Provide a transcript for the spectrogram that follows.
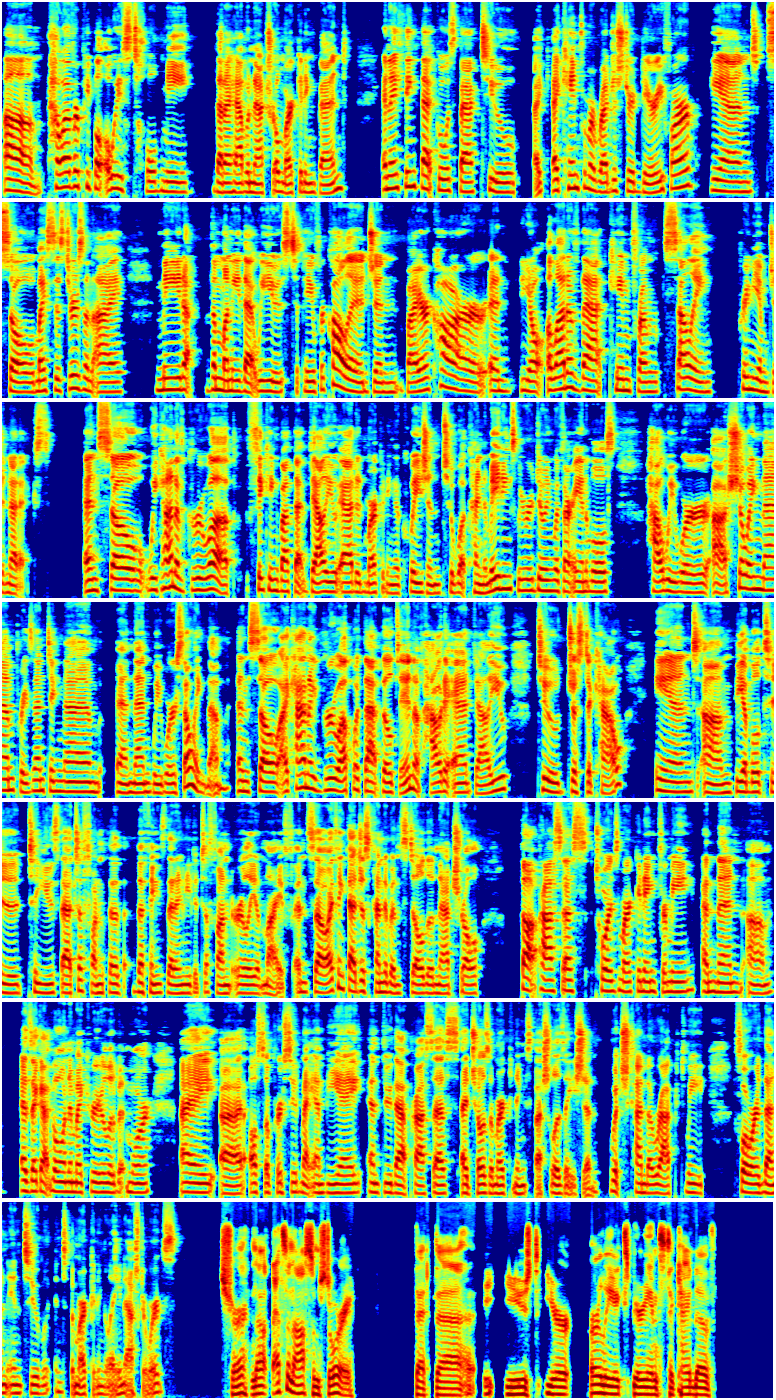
Um, however, people always told me that I have a natural marketing bend. And I think that goes back to I, I came from a registered dairy farm. And so my sisters and I made the money that we used to pay for college and buy our car. And, you know, a lot of that came from selling premium genetics. And so we kind of grew up thinking about that value added marketing equation to what kind of matings we were doing with our animals, how we were uh, showing them, presenting them, and then we were selling them. And so I kind of grew up with that built in of how to add value to just a cow and um, be able to to use that to fund the, the things that I needed to fund early in life. And so I think that just kind of instilled a natural thought process towards marketing for me. And then um, as I got going in my career a little bit more, I uh, also pursued my MBA. And through that process, I chose a marketing specialization, which kind of wrapped me forward then into into the marketing lane afterwards. Sure. No, that's an awesome story that uh, used your early experience to kind of,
